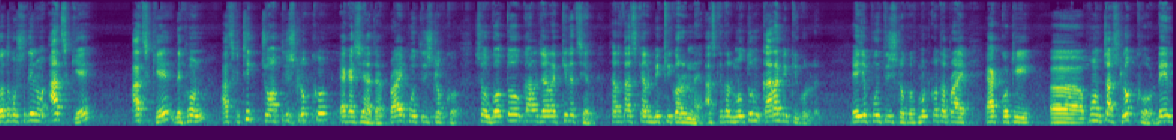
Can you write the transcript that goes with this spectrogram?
গত পরশু দিন আজকে আজকে, দেখুন, আজকে ঠিক চুয়াত্রিশ লক্ষ একাশি হাজার, প্রায় পঁয়ত্রিশ লক্ষ। সো গতকাল যারা কিনেছেন, তারা তো আজকে আর বিক্রি করেন নাই। আজকে তারা নতুন কারা বিক্রি করলেন? এই যে পঁয়ত্রিশ লক্ষ, মোট কথা প্রায় এক কোটি পঞ্চাশ লক্ষ, দেড়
